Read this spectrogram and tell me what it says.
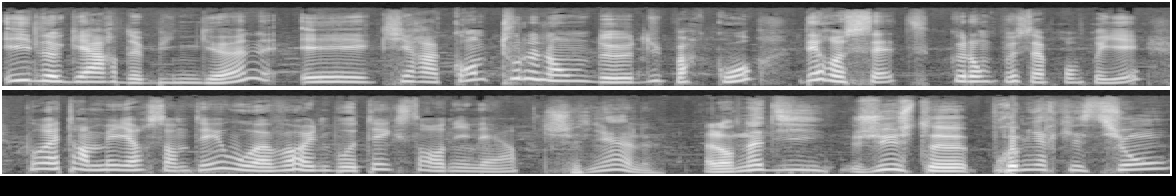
Hildegarde Bingen, et qui raconte tout le long de- du parcours des recettes que l'on peut s'approprier pour être en meilleure santé ou avoir une beauté extraordinaire. Génial. Alors Nadi, juste euh, première question.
